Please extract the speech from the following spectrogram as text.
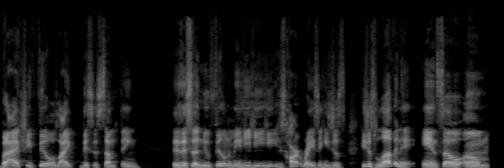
but I actually feel like this is something." This is a new feeling to me. He he, he his heart racing. He's just he's just loving it. And so um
